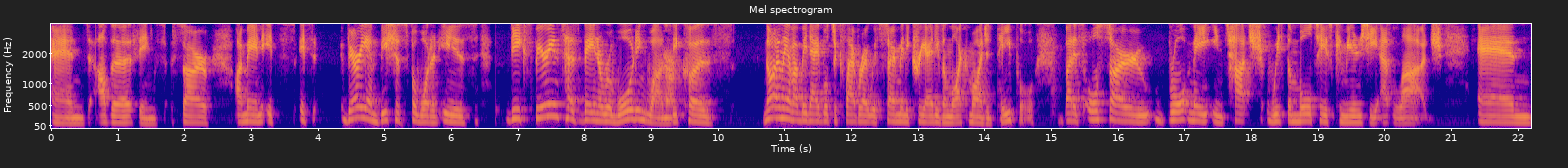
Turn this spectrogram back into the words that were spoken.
and other things. So, I mean, it's it's very ambitious for what it is. The experience has been a rewarding one because not only have I been able to collaborate with so many creative and like minded people, but it's also brought me in touch with the Maltese community at large. And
